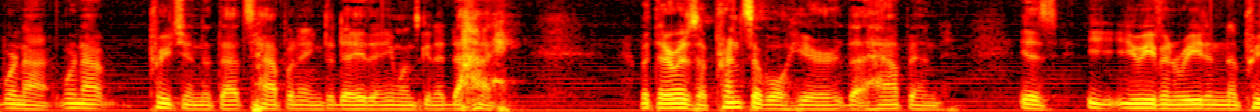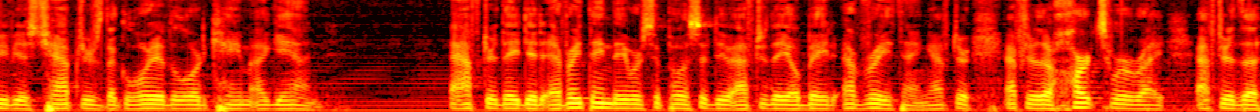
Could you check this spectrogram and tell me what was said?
we're not we're not preaching that that's happening today that anyone's going to die. But there was a principle here that happened. Is you even read in the previous chapters, the glory of the Lord came again after they did everything they were supposed to do, after they obeyed everything, after, after their hearts were right, after the,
